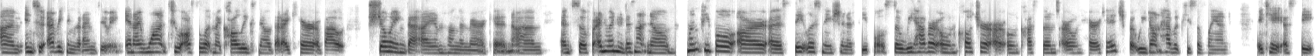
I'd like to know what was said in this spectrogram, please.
um, into everything that I'm doing. And I want to also let my colleagues know that I care about showing that I am Hmong American. Um, and so, for anyone who does not know, Hmong people are a stateless nation of people. So, we have our own culture, our own customs, our own heritage, but we don't have a piece of land, aka a state,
